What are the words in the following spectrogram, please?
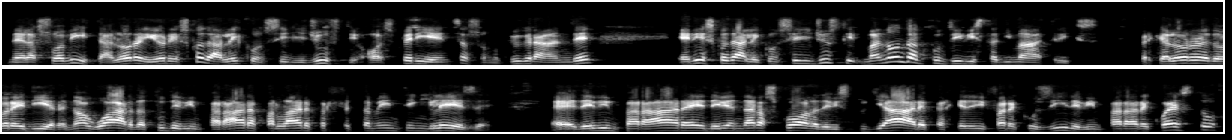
nella sua vita. Allora io riesco a darle i consigli giusti, ho esperienza, sono più grande e riesco a darle i consigli giusti, ma non dal punto di vista di Matrix, perché allora le dovrei dire, no, guarda, tu devi imparare a parlare perfettamente inglese, eh, devi imparare, devi andare a scuola, devi studiare, perché devi fare così, devi imparare questo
